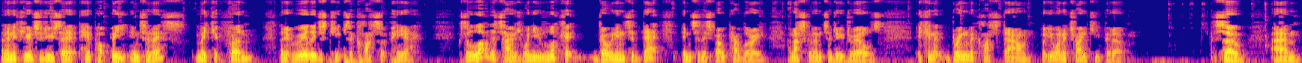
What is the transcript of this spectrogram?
And then if you introduce a hip hop beat into this, make it fun, then it really just keeps the class up here. Because a lot of the times when you look at going into depth into this vocabulary and asking them to do drills, it can bring the class down, but you want to try and keep it up. So, um,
